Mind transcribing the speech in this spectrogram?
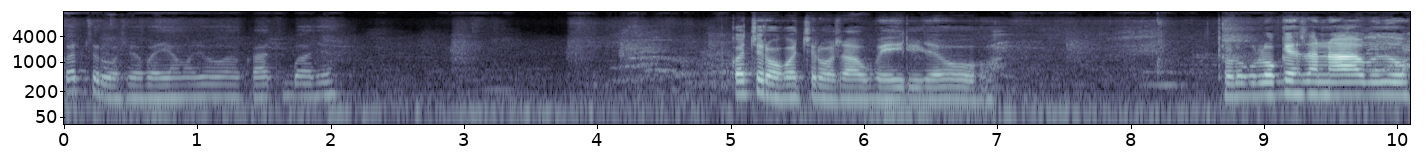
કચરો છે ભાઈ, આમાં જો કાચબા છે. કચરો કચરો સાવ ભાઈ છે ઓહો થોડુંક લોકેશન આ બધું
